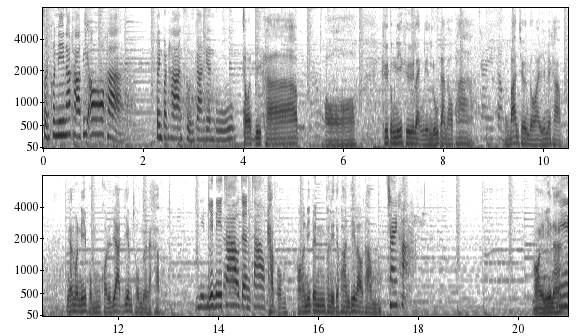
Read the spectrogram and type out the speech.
ส่วนคนนี้นะคะพี่อ้อค่ะ เป็นประธานศูนย์การเรียนรู้ สวัสดีครับ อ๋อ คือตรงนี้คือแหล่งเรียนรู้การทอผ้าใช่ค่ะของบ้านเชิงดอยใช่ไหมครับ งั้นวันนี้ผมขออนุญาตเยี่ยมชมเลยนะครับ ยินดีเจ้าเจิญเจ้า ครับผม อ๋อ อันนี้เป็นผลิตภัณฑ์ที่เราทำใช่ค่ะอ๋ออย่างนี้นะ นี่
